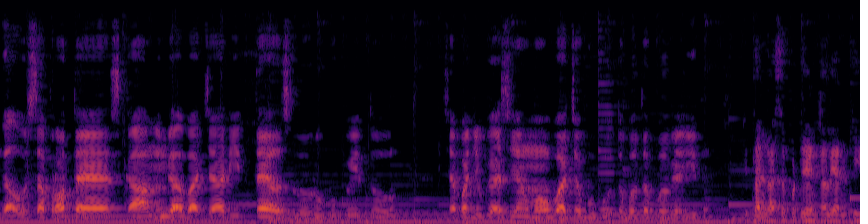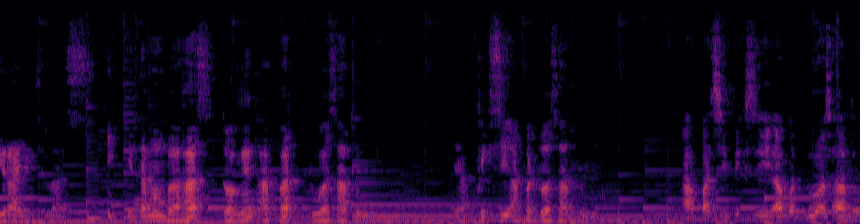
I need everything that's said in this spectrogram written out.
nggak usah protes, kami nggak baca detail seluruh buku itu. Siapa juga sih yang mau baca buku tebel-tebel kayak gitu? Kita nggak seperti yang kalian kira yang jelas. Kita membahas dongeng abad 21. Ya, fiksi abad 21. Apa sih fiksi abad 21?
